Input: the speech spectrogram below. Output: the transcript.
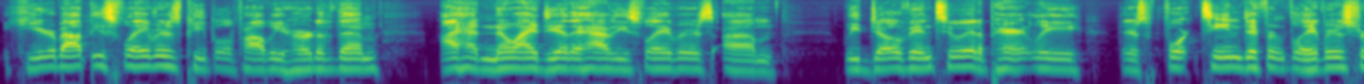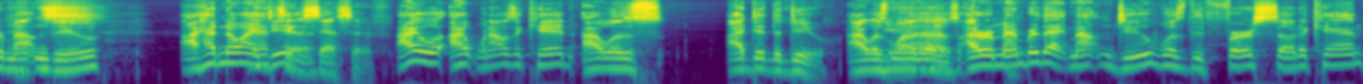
hear about these flavors. People have probably heard of them. I had no idea they have these flavors. Um, we dove into it. Apparently, there's 14 different flavors for Mountain Dew. I had no That's idea. excessive. I when I was a kid, I was I did the Dew. I was one of those. I remember that Mountain Dew was the first soda can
